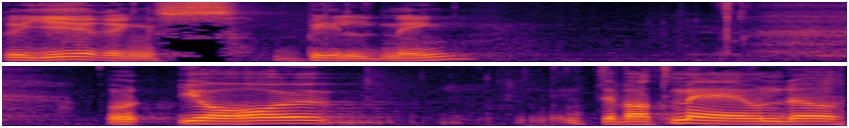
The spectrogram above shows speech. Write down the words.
regeringsbildning. jag har inte varit med under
